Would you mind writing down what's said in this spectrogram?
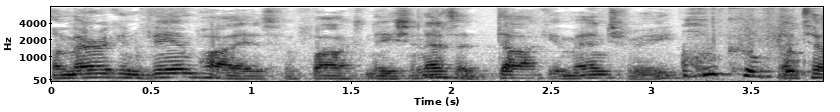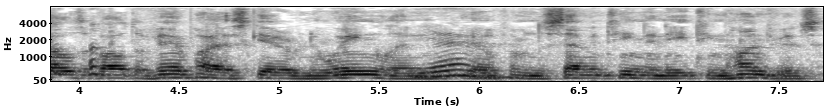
American Vampires for Fox Nation. That's a documentary. Oh, cool. It tells about the vampire scare of New England Yeah. you know, from the 17 and 1800s.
